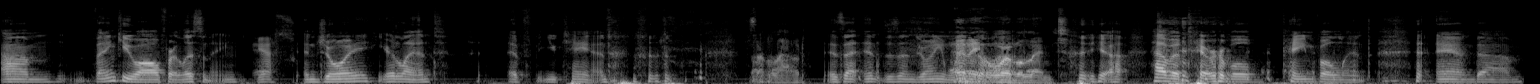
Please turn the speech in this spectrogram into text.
Um, thank you all for listening. Yes, Enjoy your Lent if you can. it's not allowed. Is that is enjoying Have Lent a horrible Lent. yeah, have a terrible, painful Lent, and um,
